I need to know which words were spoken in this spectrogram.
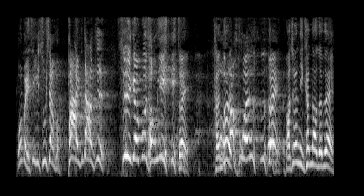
我每次一出巷口，啪一个大字，四个不同意。对，很多人。对，把这个，你看到对不对？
